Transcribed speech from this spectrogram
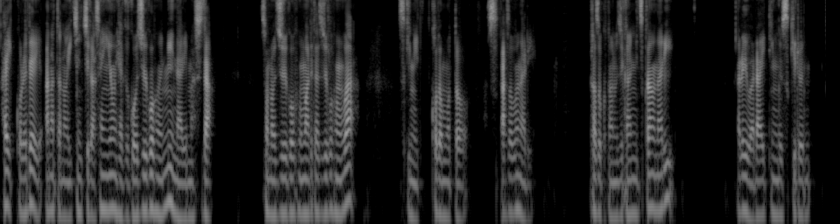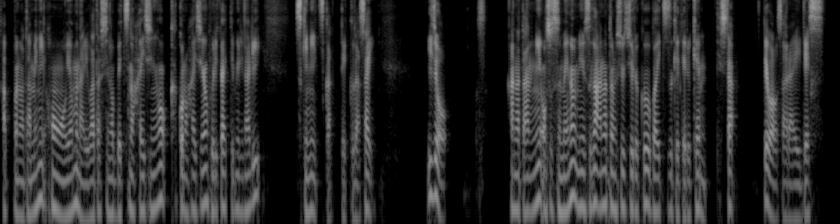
はい、これであなたの1日が1455分になりました。その15分、生まれた15分は、好きに子供と遊ぶなり、家族との時間に使うなり、あるいはライティングスキルアップのために本を読むなり、私の別の配信を、過去の配信を振り返ってみるなり、好きに使ってください。以上、あなたにおすすめのニュースがあなたの集中力を奪い続けている件でした。ではおさらいです。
